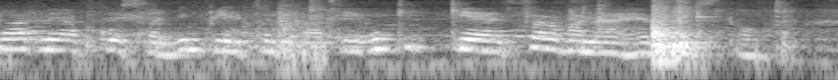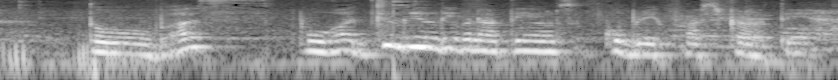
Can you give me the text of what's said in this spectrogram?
बाद मैं आपको सर्विंग प्लेट में दिखाती हूँ कि कैसा बना है दोस्तों। तो बस पोहा जल्दी जल्दी बनाते हैं और सबको ब्रेकफास्ट कराते हैं।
